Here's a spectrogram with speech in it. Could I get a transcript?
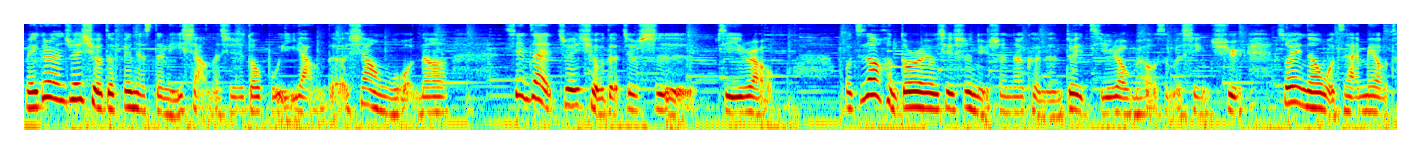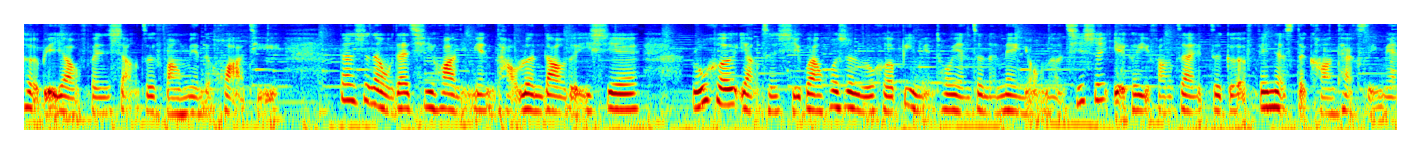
每个人追求的 fitness 的理想呢，其实都不一样的。像我呢，现在追求的就是肌肉。我知道很多人，尤其是女生呢，可能对肌肉没有什么兴趣，所以呢，我才没有特别要分享这方面的话题。但是呢，我在企划里面讨论到的一些如何养成习惯，或是如何避免拖延症的内容呢，其实也可以放在这个 fitness 的 context 里面。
